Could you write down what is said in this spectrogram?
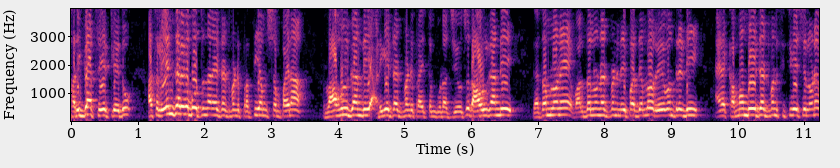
సరిగ్గా చేయట్లేదు? అసలు ఏం జరగబోతుంది అనేటటువంటి ప్రతి అంశం పైన రాహుల్ గాంధీ అడిగేటటువంటి ప్రయత్నం కూడా చేయవచ్చు. రాహుల్ గాంధీ గతంలోనే వరదలు ఉన్నటువంటి నేపథ్యంలో రేవంత్ రెడ్డి ఆయన ఖమ్మం పోయేటటువంటి సిచ్యువేషన్లోనే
